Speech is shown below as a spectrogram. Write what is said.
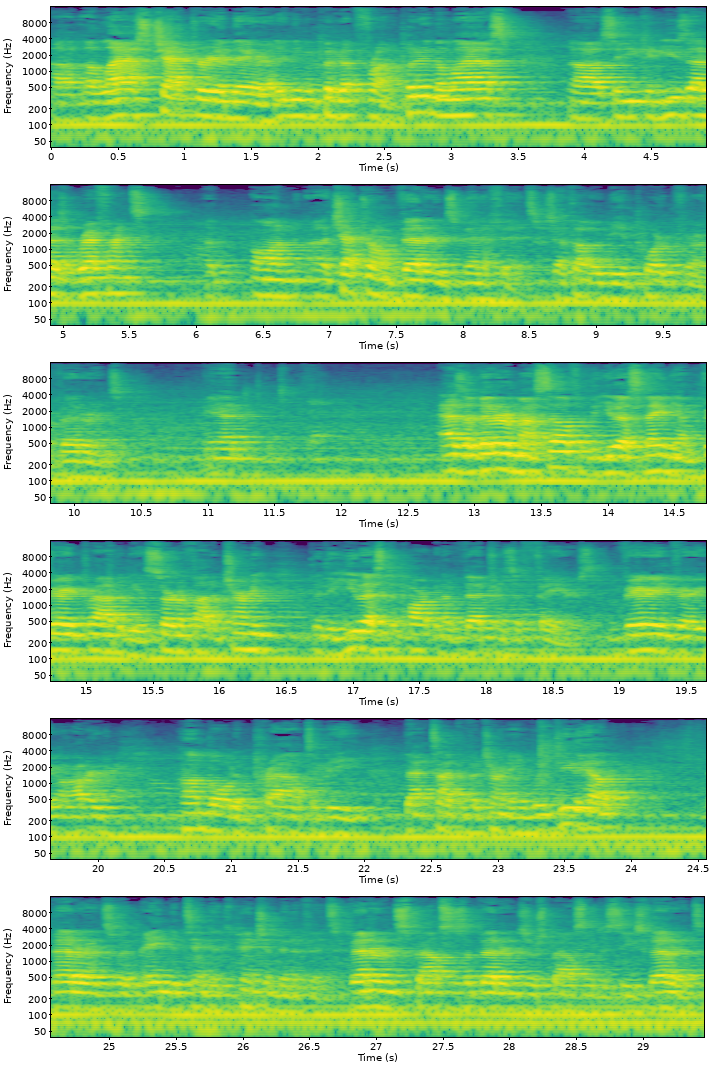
uh, a last chapter in there. I didn't even put it up front. Put it in the last uh, so you can use that as a reference uh, on a chapter on veterans benefits, which I thought would be important for our veterans. And as a veteran myself of the U.S. Navy, I'm very proud to be a certified attorney through the U.S. Department of Veterans Affairs. Very, very honored, humbled, and proud to be that type of attorney. And we do help veterans with aid attendance pension benefits, veterans, spouses of veterans, or spouses of deceased veterans.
